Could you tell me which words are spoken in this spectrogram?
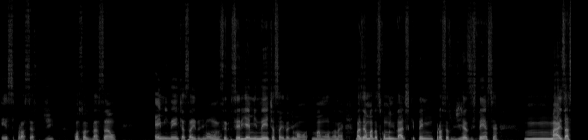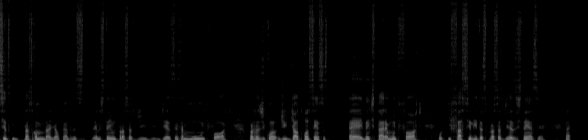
esse processo de consolidação, é iminente a saída de Mamuna. Ser- Seria iminente a saída de Mamu- Mamuna, né? Mas é uma das comunidades que tem um processo de resistência mais assíduo que das comunidades de Alcântara. Eles, eles têm um processo de, de- de resistência muito forte, processo de, de, de autoconsciência é, identitária muito forte, o que facilita esse processo de resistência. né?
